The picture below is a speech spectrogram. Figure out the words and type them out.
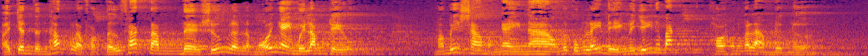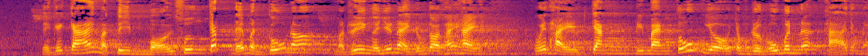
ở trên tỉnh thất là phật tử phát tâm, đề xướng lên là mỗi ngày 15 triệu mà biết sao mà ngày nào nó cũng lấy điện, nó dí, nó bắt. Thôi, không có làm được nữa. Thì cái cái mà tìm mọi phương cách để mình cứu nó, mà riêng ở dưới này chúng tôi thấy hay. Quý thầy chăn đi mang tuốt vô trong rừng u minh á, thả trong đó.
